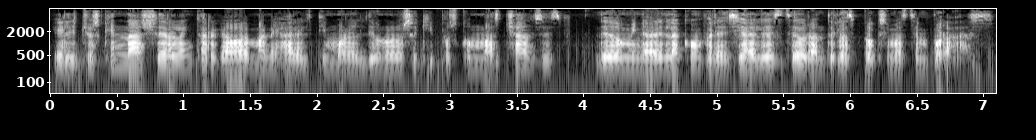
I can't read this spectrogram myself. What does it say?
el hecho es que Nash era el encargado de manejar el timonel de uno de los equipos con más chances de dominar en la conferencia del Este durante las próximas temporadas.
